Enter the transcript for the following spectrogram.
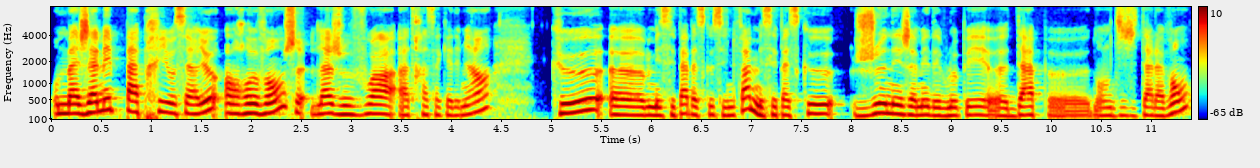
on ne m'a jamais pas pris au sérieux. En revanche, là, je vois à Trace Academia que, euh, mais c'est pas parce que c'est une femme, mais c'est parce que je n'ai jamais développé euh, d'app euh, dans le digital avant.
